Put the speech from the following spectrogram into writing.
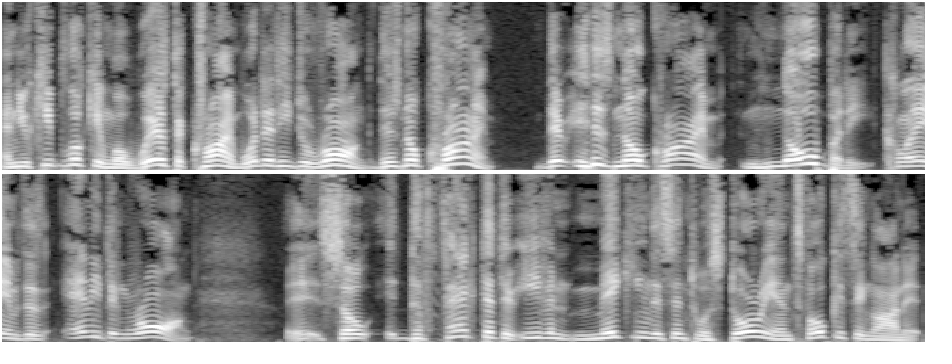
and you keep looking, well, where's the crime? What did he do wrong? There's no crime. There is no crime. Nobody claims there's anything wrong. Eh, so the fact that they're even making this into a story and focusing on it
